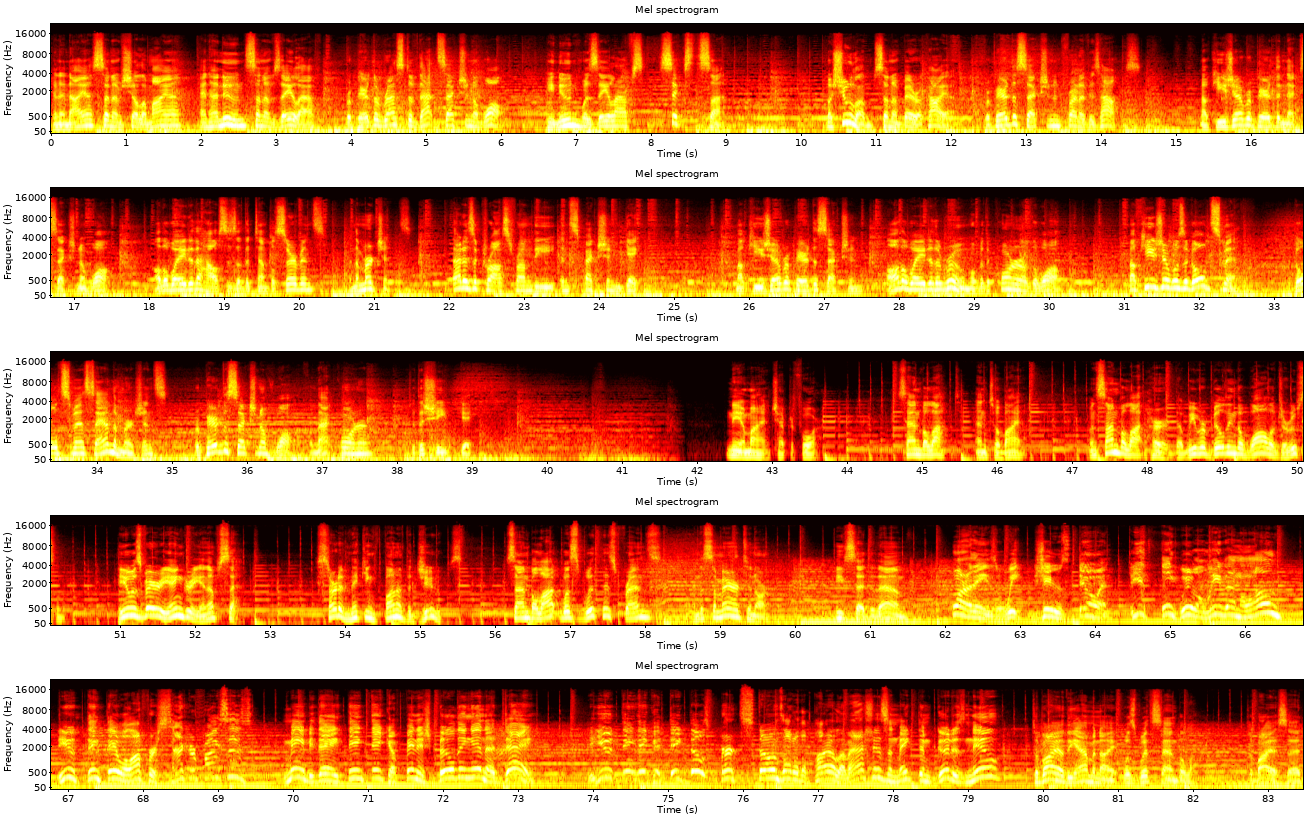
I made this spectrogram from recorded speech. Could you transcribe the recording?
Hananiah, son of Shelemiah, and Hanun, son of Zalaph, repaired the rest of that section of wall. Hanun was Zalaph's sixth son. Meshullam, son of Berechiah, repaired the section in front of his house. Malchijah repaired the next section of wall, all the way to the houses of the temple servants and the merchants. That is across from the inspection gate. Malchijah repaired the section all the way to the room over the corner of the wall. Malchijah was a goldsmith. The goldsmiths and the merchants repaired the section of wall from that corner to the sheep gate. Nehemiah chapter 4. Sanballat and Tobiah. When Sanballat heard that we were building the wall of Jerusalem, he was very angry and upset. He started making fun of the Jews. Sanballat was with his friends and the Samaritan army. He said to them, What are these weak Jews doing? Do you think we will leave them alone? Do you think they will offer sacrifices? Maybe they think they can finish building in a day. Do you think they could dig those burnt stones out of the pile of ashes and make them good as new? Tobiah the Ammonite was with Sanballat. Tobiah said,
